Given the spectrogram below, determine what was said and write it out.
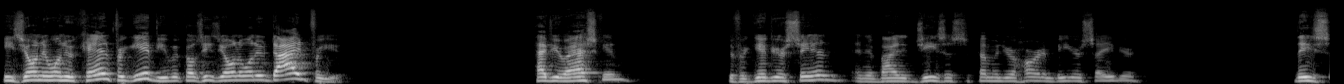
He's the only one who can forgive you because He's the only one who died for you. Have you asked Him to forgive your sin and invited Jesus to come into your heart and be your Savior? These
